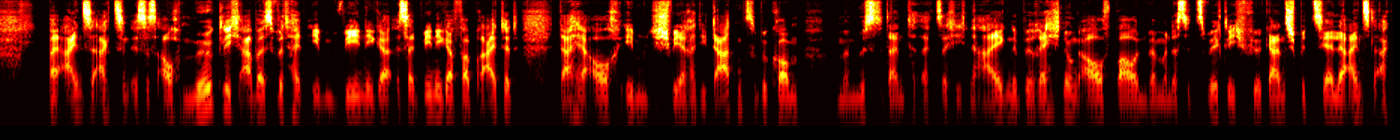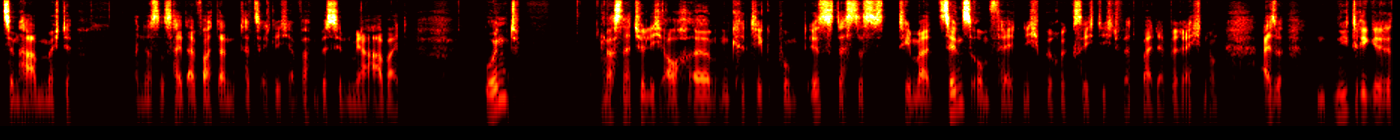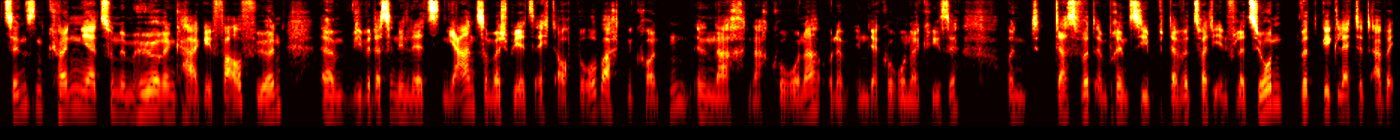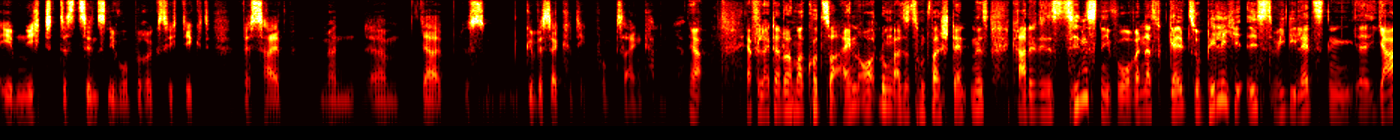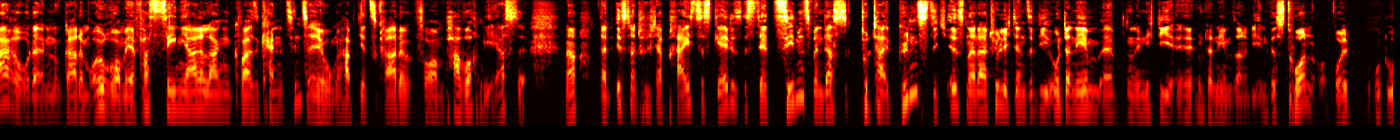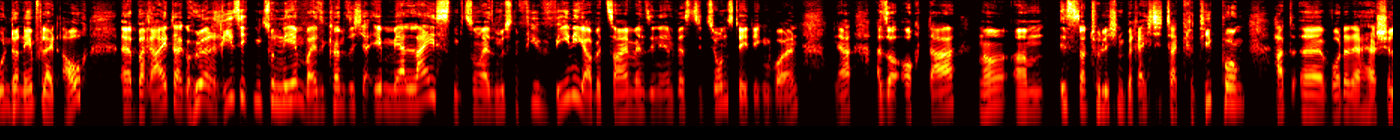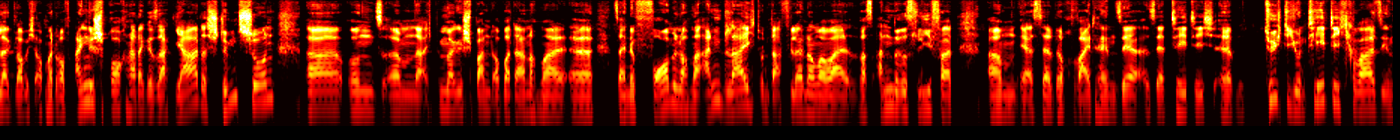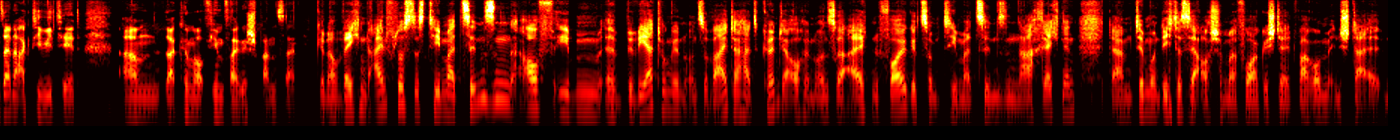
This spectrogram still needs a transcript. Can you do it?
Bei Einzelaktien ist es auch möglich, aber es wird halt eben weniger, ist halt weniger verbreitet. Daher auch eben schwerer, die Daten zu bekommen. man müsste dann tatsächlich eine eigene Berechnung aufbauen, wenn man das jetzt wirklich für ganz spezielle Einzelaktien haben möchte. Und das ist halt einfach dann tatsächlich einfach ein bisschen mehr Arbeit. Und was natürlich auch äh, ein Kritikpunkt ist, dass das Thema Zinsumfeld nicht berücksichtigt wird bei der Berechnung. Also niedrigere Zinsen können ja zu einem höheren KGV führen, ähm, wie wir das in den letzten Jahren zum Beispiel jetzt echt auch beobachten konnten äh, nach, nach Corona oder in der Corona-Krise. Und das wird im Prinzip, da wird zwar die Inflation wird geglättet, aber eben nicht das Zinsniveau berücksichtigt, weshalb man ähm, ja das gewisser Kritikpunkt sein kann. Ja, ja, ja vielleicht da noch mal kurz zur Einordnung, also zum Verständnis. Gerade dieses Zinsniveau, wenn das Geld so billig ist wie die letzten äh, Jahre oder in, gerade im Euroraum, ja fast zehn Jahre lang quasi keine Zinserhöhung gehabt, jetzt gerade vor ein paar Wochen die erste, na, dann ist natürlich der Preis des Geldes ist der Zins, wenn das total günstig ist, na natürlich, dann sind die Unternehmen, äh, nicht die äh, Unternehmen, sondern die Investoren, obwohl gute Unternehmen vielleicht auch, äh, bereit, höhere Risiken zu nehmen, weil sie können sich ja eben mehr leisten, beziehungsweise müssen viel weniger bezahlen, wenn sie eine Investition tätigen wollen. Ja, also auch da ne, ähm, ist natürlich ein berechtigter Kritikpunkt. Hat äh, wurde der Herr Schiller, glaube ich, auch mal drauf angesprochen. Hat er gesagt, ja, das stimmt schon. Äh, und ähm, na, ich bin mal gespannt, ob er da nochmal äh, seine Formel nochmal angleicht und da vielleicht nochmal was anderes liefert. Ähm, er ist ja doch weiterhin sehr, sehr tätig, ähm, tüchtig und tätig quasi in seiner Aktivität. Ähm, da können wir auf jeden Fall gespannt sein. Genau, welchen Einfluss das Thema Zinsen auf eben äh, Bewertungen und so weiter hat, könnt ihr auch in unserer alten Folge zum Thema Zinsen nachrechnen. Da haben Tim und ich das ja auch schon mal vorgestellt, warum in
